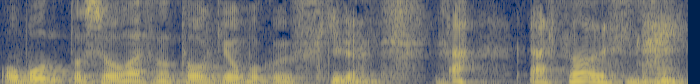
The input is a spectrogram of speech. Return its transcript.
お盆と正月の東京、僕、好きなんです。ああそうですね。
